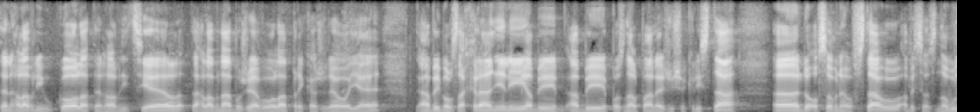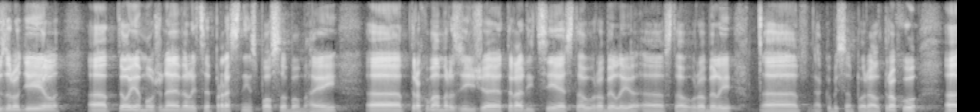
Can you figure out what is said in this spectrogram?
ten hlavní úkol a ten hlavní cíl, ta hlavná Božia vôľa pre každého je, aby byl zachráněný, aby, aby poznal Pána Ježíše Krista eh, do osobného vztahu, aby se znovu zrodil. Eh, to je možné velice presným způsobem, hej. Uh, trochu ma mrzí, že tradície z toho urobili, z toho urobili uh, ako by som povedal, trochu,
